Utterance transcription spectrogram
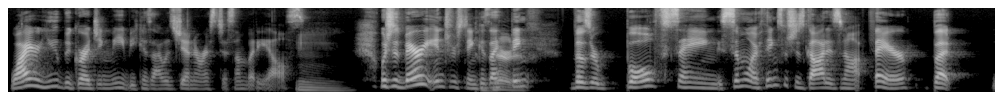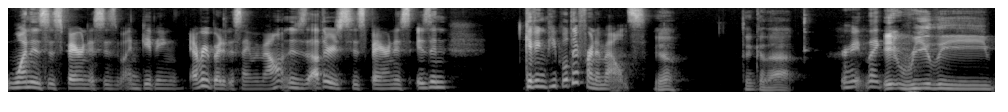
Why are you begrudging me because I was generous to somebody else?" Mm. Which is very interesting because I think. Those are both saying similar things, which is God is not fair, but one is his fairness is in giving everybody the same amount, and his other is his fairness is in giving people different amounts, Yeah. Think of that. right? Like, it really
